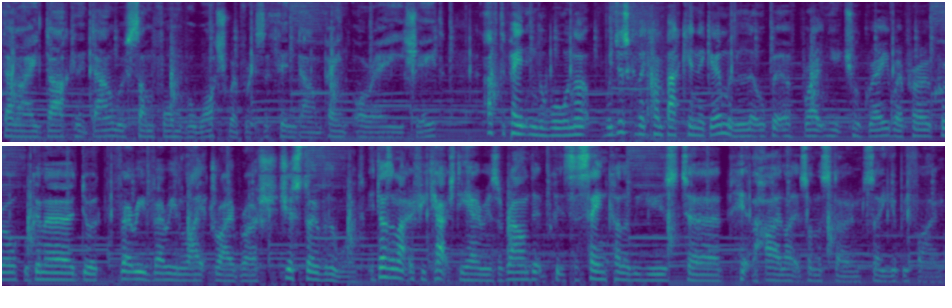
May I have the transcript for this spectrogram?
then I darken it down with some form of a wash, whether it's a thin down paint or a shade. After painting the walnut, we're just going to come back in again with a little bit of bright neutral grey by Pro We're going to do a very, very light dry brush just over the wood. It doesn't matter if you catch the areas around it because it's the same colour we use to hit the highlights on the stone, so you'll be fine.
